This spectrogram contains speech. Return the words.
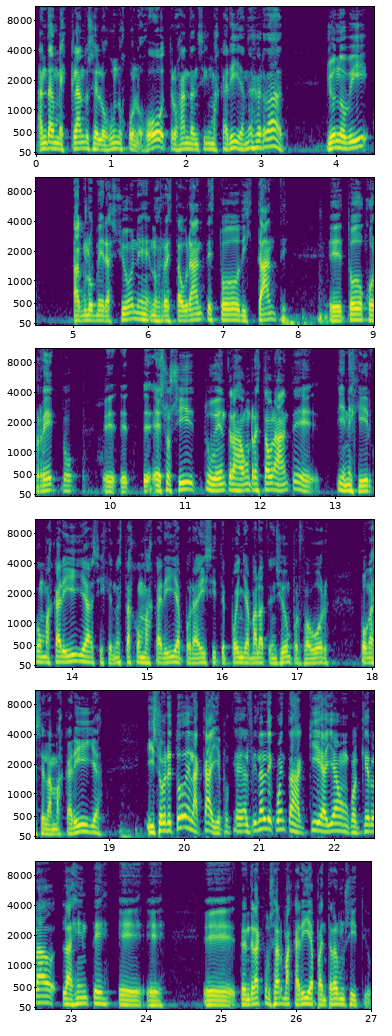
andan mezclándose los unos con los otros, andan sin mascarilla. No es verdad. Yo no vi aglomeraciones en los restaurantes, todo distante, eh, todo correcto. Eh, eh, eso sí, tú entras a un restaurante, tienes que ir con mascarilla. Si es que no estás con mascarilla, por ahí sí te pueden llamar la atención, por favor, póngase la mascarilla. Y sobre todo en la calle, porque al final de cuentas aquí, allá o en cualquier lado, la gente eh, tendrá que usar mascarilla para entrar a un sitio.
